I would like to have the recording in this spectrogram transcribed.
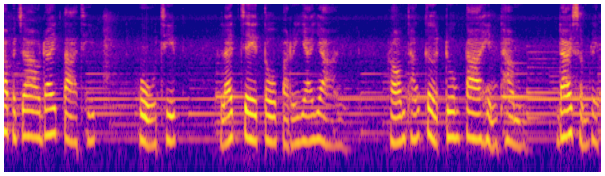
ข้าพเจ้าได้ตาทิพย์ หูทิพย์ และเจโตปริยญาณ พร้อมทั้งเกิดดวงตาเห็นธรรม ได้สำเร็จ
